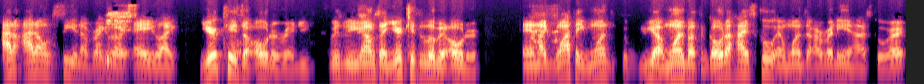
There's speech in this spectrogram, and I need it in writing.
I don't I don't see in a regular A like your kids are older, Reggie. You know what I'm saying? Your kids are a little bit older. And like one thing, one you got one about to go to high school and one's already in high school, right?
